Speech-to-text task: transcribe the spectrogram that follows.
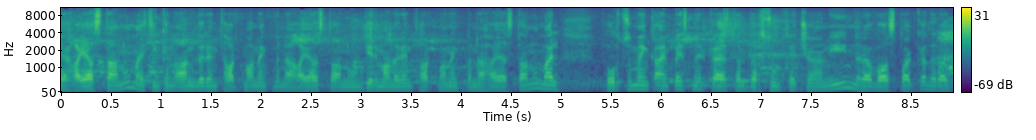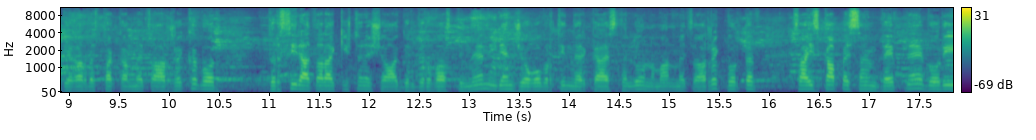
թե Հայաստանում, այսինքն անգլերեն թարգմանենք մնա Հայաստանում, գերմաներեն թարգմանենք մնա Հայաստանում, այլ փորձում ենք այնպես ներկայացնել Դրսում Խեչոյանի, նրա վաստակը, նրա գեղարվեստական մեծ արժեքը, որ դրսի հրատարակիչները շահագրգռված լինեն իրեն ժողովրդին ներկայացնելու նման մեծ արժեք, որտեղ սա իսկապես այն վեպն է, որի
